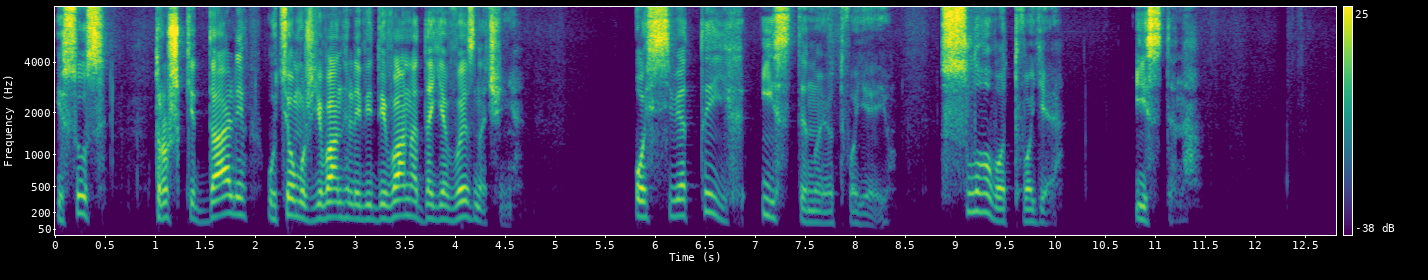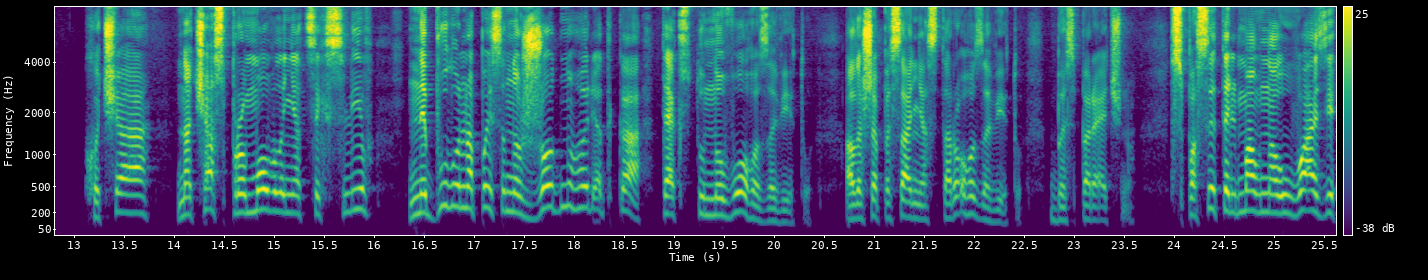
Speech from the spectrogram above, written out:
Ісус трошки далі у цьому ж Євангелії від Івана дає визначення. Освяти їх істиною Твоєю. Слово Твоє істина. Хоча на час промовлення цих слів не було написано жодного рядка тексту Нового Завіту, а лише писання Старого Завіту, безперечно. Спаситель мав на увазі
